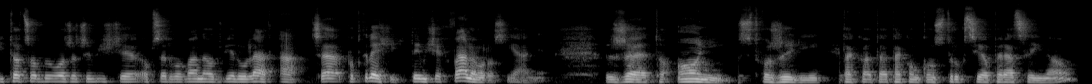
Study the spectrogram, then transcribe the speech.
i to, co było rzeczywiście obserwowane od wielu lat, a trzeba podkreślić, tym się chwalą Rosjanie, że to oni stworzyli ta, taką konstrukcję operacyjną,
